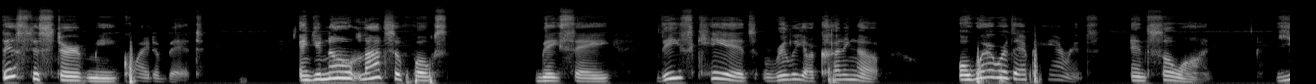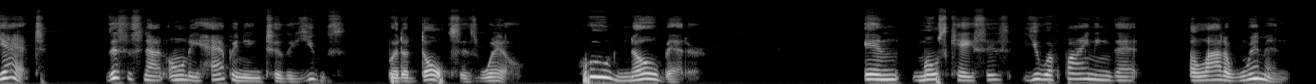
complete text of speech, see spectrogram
This disturbed me quite a bit. And you know, lots of folks may say, these kids really are cutting up, or where were their parents, and so on. Yet, this is not only happening to the youth, but adults as well, who know better. In most cases, you are finding that a lot of women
